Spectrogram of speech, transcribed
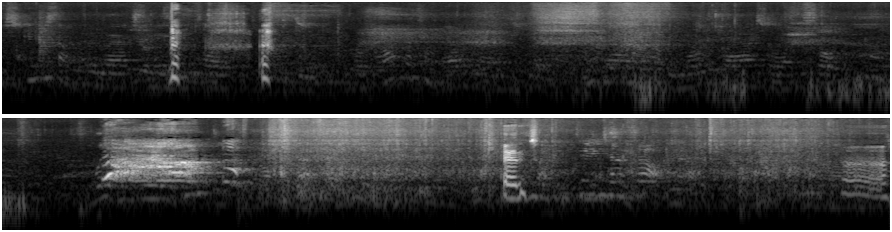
just give me something to relax me. before I- But if I get some bad things, you guys, you know, the gas, or so. Kend, Till you turn it off, you know. uh,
